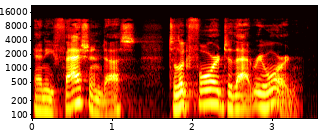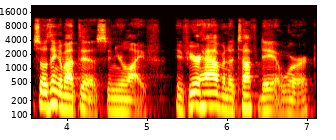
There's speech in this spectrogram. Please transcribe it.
and He fashioned us to look forward to that reward. So think about this in your life. If you're having a tough day at work,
